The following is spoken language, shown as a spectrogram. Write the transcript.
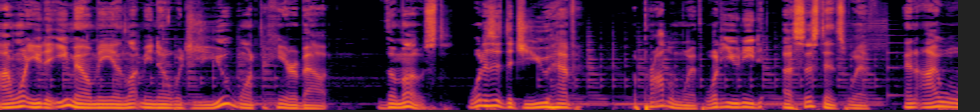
I want you to email me and let me know what you want to hear about the most? What is it that you have a problem with? What do you need assistance with? And I will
